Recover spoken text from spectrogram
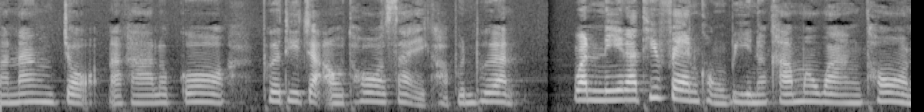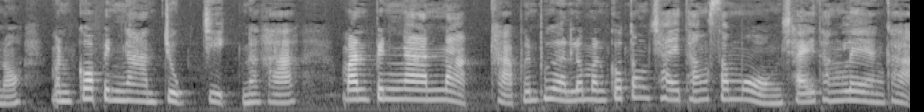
มานั่งเจาะนะคะ แล้วก็เพื่อที่จะเอาท่อใส่ค่ะเพื่อนๆ วันนี้นะที่แฟนของบีนะคะมาวางท่อเนาะมันก็เป็นงานจุกจิกนะคะ มันเป็นงานหนักค่ะเพื่อนๆ แล้วมันก็ต้องใช้ทั้งสมองใช้ทั้งแรงค่ะ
